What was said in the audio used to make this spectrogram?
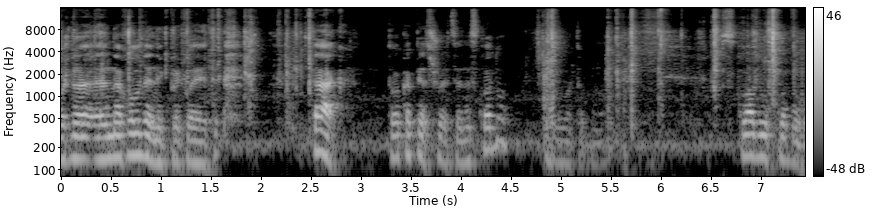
Можна е, на холодильник приклеїти. Так, то капець, що я це не складу? Складу, складу.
